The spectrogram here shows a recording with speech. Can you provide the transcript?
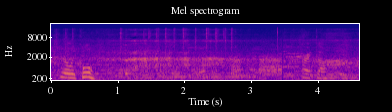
It's really cool. Alright, go.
